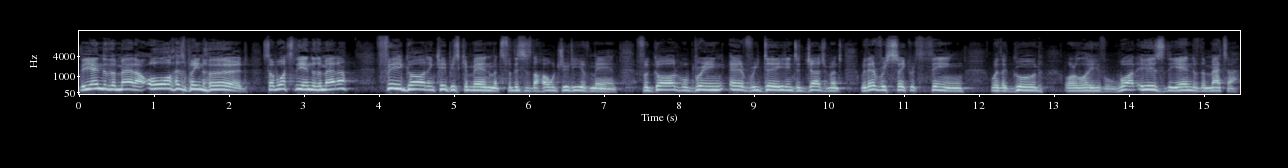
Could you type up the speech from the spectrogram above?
the end of the matter. All has been heard. So, what's the end of the matter? Fear God and keep his commandments, for this is the whole duty of man. For God will bring every deed into judgment with every secret thing, whether good or evil. What is the end of the matter?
